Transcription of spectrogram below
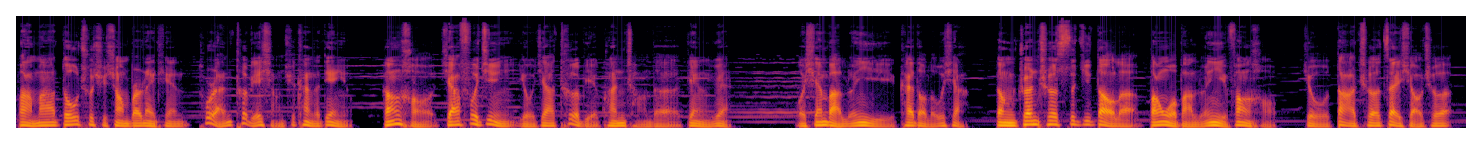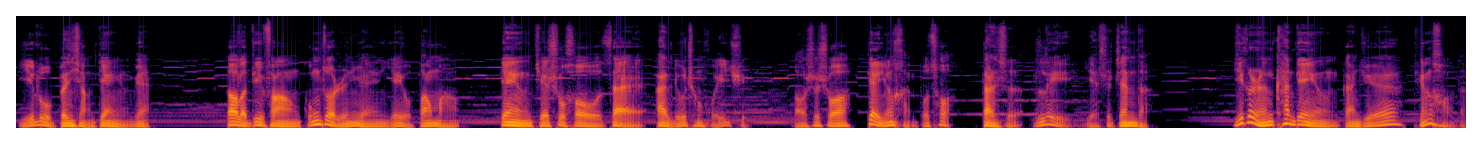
爸妈都出去上班那天，突然特别想去看个电影，刚好家附近有家特别宽敞的电影院，我先把轮椅开到楼下。等专车司机到了，帮我把轮椅放好，就大车载小车一路奔向电影院。到了地方，工作人员也有帮忙。电影结束后再按流程回去。老实说，电影很不错，但是累也是真的。一个人看电影感觉挺好的，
